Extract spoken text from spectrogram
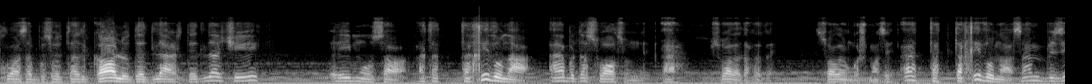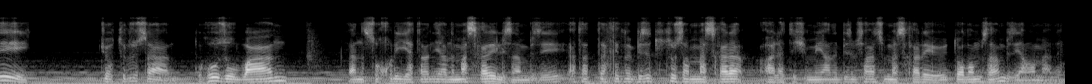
xülasə bu sözləri qalu dedilər. Dedilər ki, ey Musa, ətəttəxiduna. Ə burada sual üçündür. Ə, sual ədəfədir. Sualın qoşması. Ətəttəxiduna. Sən bizi götürürsən huzuvan, yəni suxriyyatan, yəni məsxərə edirsən bizi. Ətəttəxiduna bizi tutursan məsxərə aləti kimi, yəni bizim sənin üçün məsxərə yox, dolamısan bizi yəni məni.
